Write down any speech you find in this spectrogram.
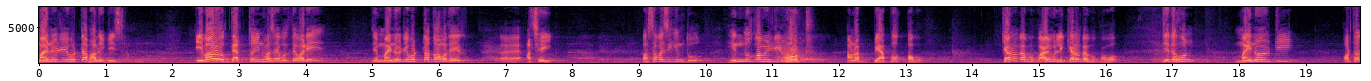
মাইনরিটি ভোটটা ভালোই পেয়েছিলাম। এবারও দ্ব্যর্থহীন ভাষায় বলতে পারি যে মাইনরিটি ভোটটা তো আমাদের আছেই। পাশাপাশি কিন্তু হিন্দু কমিউনিটির ভোট আমরা ব্যাপক পাবো। কেন ব্যাপক, আমি বলি, কেন ব্যাপক পাবো যে দেখুন মাইনরিটি অর্থাৎ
